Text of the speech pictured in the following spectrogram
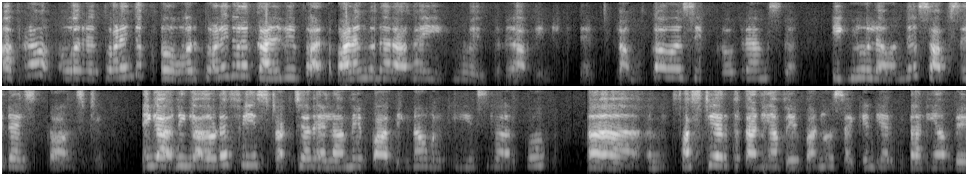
அப்புறம் ஒரு தொலைந்து ஒரு தொலைதூர கல்வி வழங்குனராக இக்னு இருக்குது அப்படின்னு நீங்க தெரிஞ்சுக்கலாம். முக்காவாசி ப்ரோக்ராம்ஸ் இக்னூல வந்து சப்சிடைஸ் காஸ்ட் நீங்க நீங்க அதோட ஃபீஸ் ஸ்ட்ரக்சர் எல்லாமே பாத்தீங்கன்னா உங்களுக்கு ஈஸியா இருக்கும் தனியா பே பண்ணும். செகண்ட் இயருக்கு தனியா பே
